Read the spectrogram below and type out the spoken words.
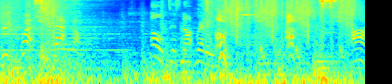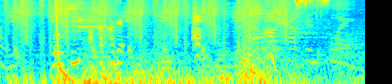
Request backup! Ult is not ready. I will be Akakage. An ally has been slain.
